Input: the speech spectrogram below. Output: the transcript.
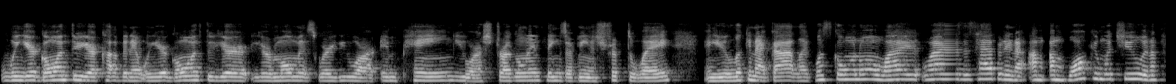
when you're going through your covenant, when you're going through your your moments where you are in pain, you are struggling, things are being stripped away, and you're looking at God like, "What's going on? Why why is this happening? I'm I'm walking with you, and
